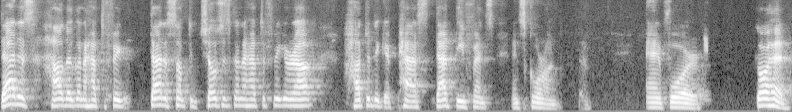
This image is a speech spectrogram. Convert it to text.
that is how they're gonna have to figure. That is something Chelsea's gonna have to figure out. How do they get past that defense and score on them? And for, go ahead.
